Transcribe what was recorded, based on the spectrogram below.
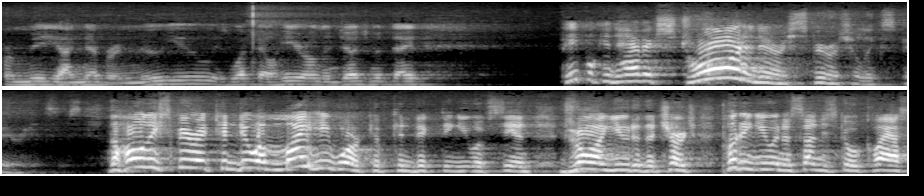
from me. I never knew you, is what they'll hear on the judgment day. People can have extraordinary spiritual experiences. The Holy Spirit can do a mighty work of convicting you of sin, drawing you to the church, putting you in a Sunday school class,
